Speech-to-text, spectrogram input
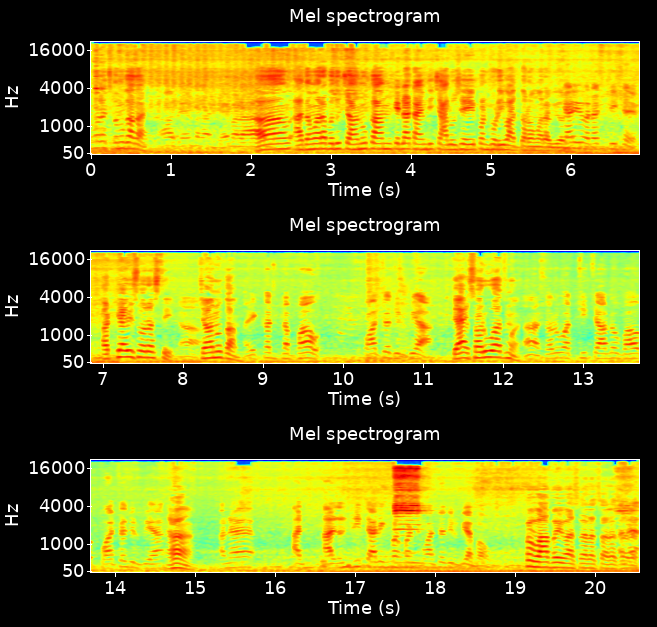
મહારાજ કનુ કાકા. હા જય મહારાજ જય મહારાજ. આ આ તમારા બધું ચાનું કામ કેટલા ટાઈમથી ચાલુ છે એ પણ થોડી વાત કરો અમારા વ્યુઅર અઠ્યાવીસ વર્ષથી છે. અઠ્યાવીસ વર્ષથી? ચાનું કામ? એક જ ડબ્બા પાંચ જ રૂપિયા. ત્યાર શરૂઆતમાં? હા શરૂઆતથી ચાનો ભાવ પાંચ જ રૂપિયા. હા. અને આજ- આજની તારીખમાં પણ પાંચ જ રૂપિયા ભાવ. વાહ ભાઈ વાહ સરસ સરસ સરસ.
